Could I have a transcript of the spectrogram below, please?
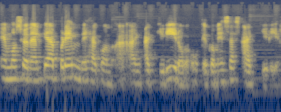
emocional que aprendes a, adquirir o que comienzas a adquirir.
